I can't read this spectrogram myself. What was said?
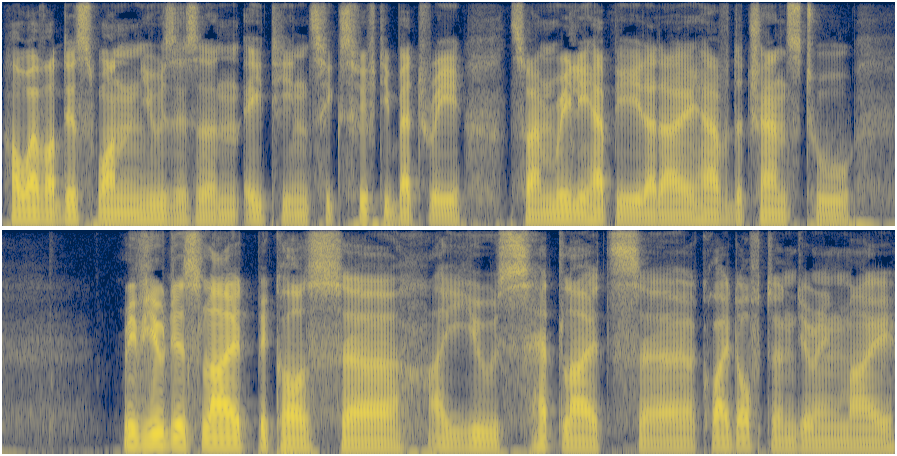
However this one uses an 18650 battery. So i'm really happy that i have the chance to review this light because uh, I use headlights uh, quite often during my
